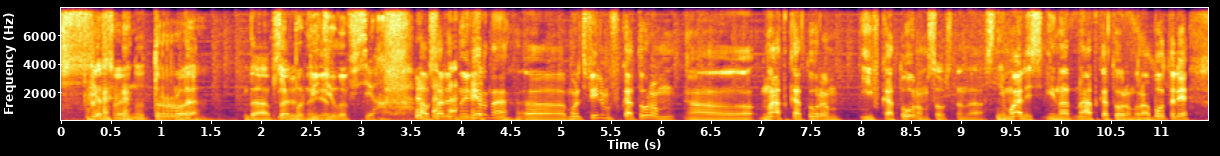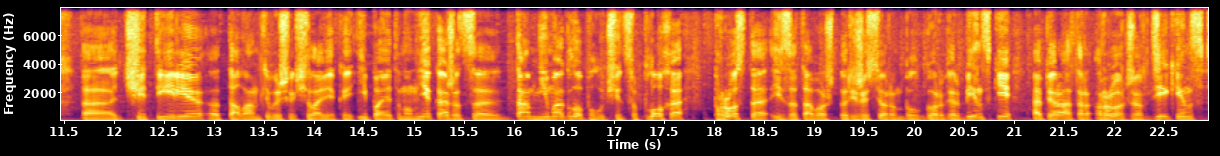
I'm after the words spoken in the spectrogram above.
все свое нутро. Да, абсолютно и победила верно. всех. Абсолютно верно. Э, мультфильм, в котором, э, над которым и в котором, собственно, снимались, и над, над которым работали э, четыре э, талантливейших человека. И поэтому, мне кажется, там не могло получиться плохо, просто из-за того, что режиссером был Гор Вербинский, оператор Роджер Диккенс,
